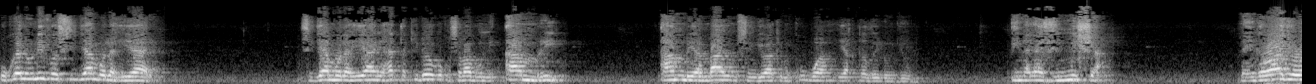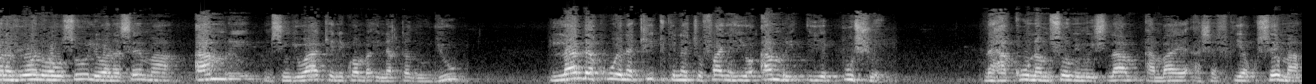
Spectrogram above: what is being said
ukweli ulivyo si jambo la hiari si jambo la hiari hata kidogo, kwa sababu ni amri, amri ambayo msingi wake mkubwa yaktadhi lujub, inalazimisha. Na ingawaje wanavyuoni wa usuli wanasema amri msingi wake ni kwamba inaktadhi ujub, labda kuwe na kitu kinachofanya hiyo amri iepushwe, na hakuna msomi Muislamu ambaye ashafikia kusema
